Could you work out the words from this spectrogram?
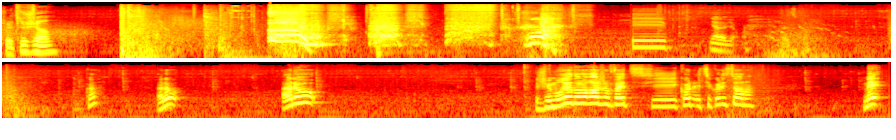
Je vais le toucher, hein? Et... Allô? Je vais mourir dans l'orage en fait. C'est quoi, l'histoire là? Mais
